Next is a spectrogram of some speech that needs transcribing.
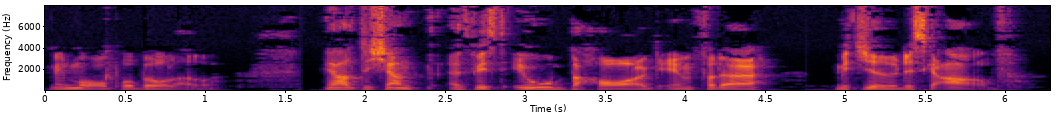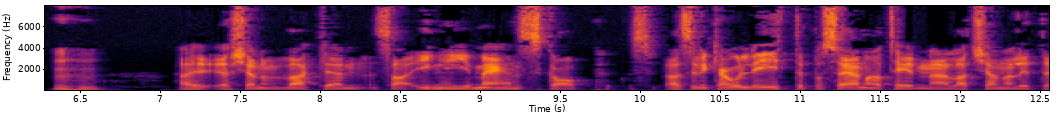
Min morbror bor där. Och jag har alltid känt ett visst obehag inför det, mitt judiska arv. Mhm. Jag, jag känner verkligen så här, ingen gemenskap. Alltså det är kanske lite på senare tid när jag lärt känna lite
